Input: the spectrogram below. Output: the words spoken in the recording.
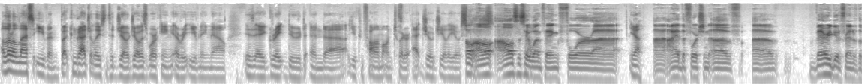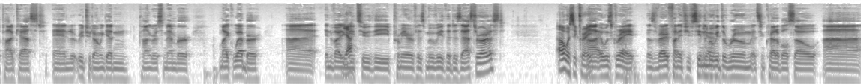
a little less even but congratulations to joe joe is working every evening now is a great dude and uh, you can follow him on twitter at joe Giglio Oh, I'll, I'll also say one thing for, uh, yeah uh, I had the fortune of a very good friend of the podcast and Retweet Armageddon Congress member Mike Weber uh, inviting Yeah. me to the premiere of his movie The Disaster Artist. Oh was it great Uh, it was great. It was very funny. If you've seen the Yeah. movie The Room, it's incredible. So uh,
